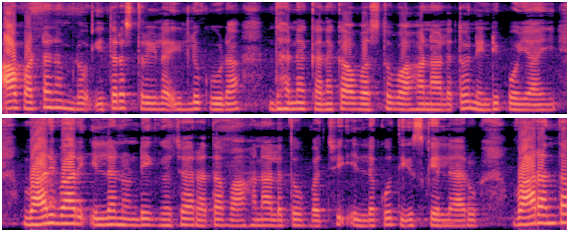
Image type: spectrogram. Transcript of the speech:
ఆ పట్టణంలో ఇతర స్త్రీల ఇల్లు కూడా ధన కనక వస్తు వాహనాలతో నిండిపోయాయి. వారి వారి ఇళ్ళ నుండి గజారథ వాహనాలతో వచ్చి ఇళ్ళకు తీసుకెళ్ళారు. వారంతా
